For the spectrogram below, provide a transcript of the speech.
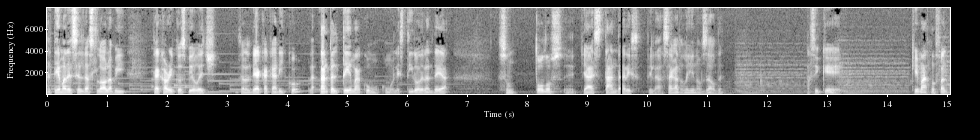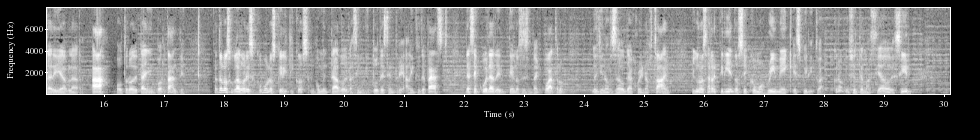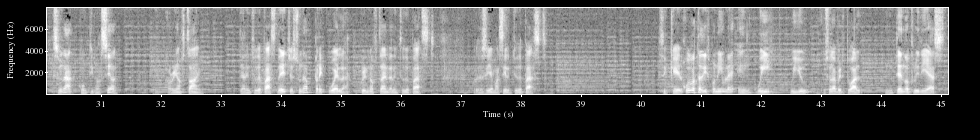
El tema de Zelda's Lullaby, Kakariko's Village, o sea, la aldea Kakariko, tanto el tema como, como, el estilo de la aldea son todos eh, ya estándares de la saga The Legend of Zelda. Así que, ¿qué más nos faltaría hablar? Ah, otro detalle importante. Tanto los jugadores como los críticos han comentado de las similitudes entre A Link to the Past la secuela de Nintendo 64, Legend of Zelda Ocarina of Time, algunos están refiriéndose como remake espiritual. Creo que eso es demasiado decir. Es una continuación, Ocarina of Time, de A to the Past. De hecho, es una precuela, Ocarina of Time de A to the Past. Por eso se llama así, A to the Past. Así que el juego está disponible en Wii, Wii U, consola virtual, Nintendo 3DS,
